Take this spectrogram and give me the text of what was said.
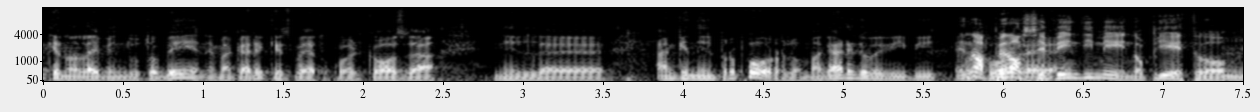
che non l'hai venduto bene magari che hai sbagliato qualcosa nel, anche nel proporlo magari dovevi Eh no, però se proporre- vendi meno, Pietro, Mm.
